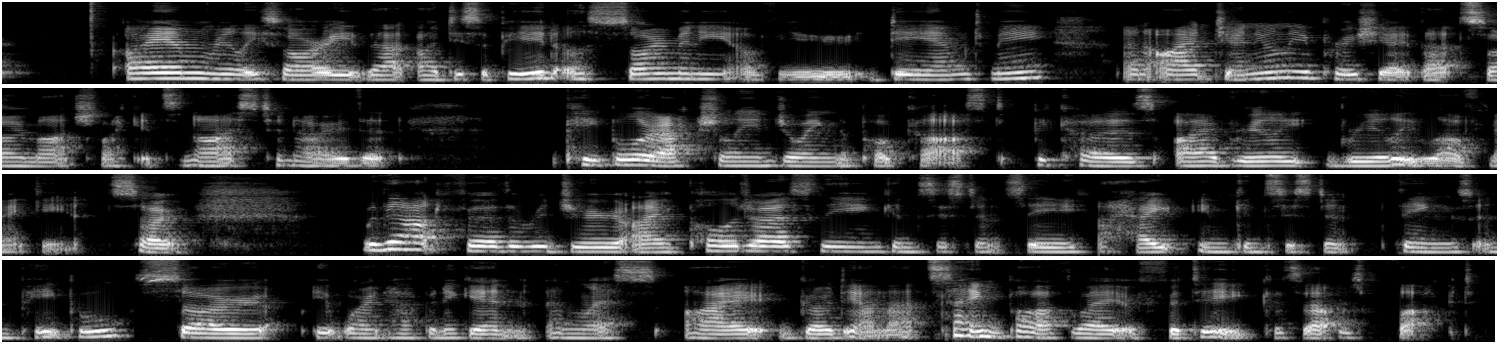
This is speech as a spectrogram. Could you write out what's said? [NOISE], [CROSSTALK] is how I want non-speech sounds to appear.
I am really sorry that I disappeared. Uh, so many of you DM'd me, and I genuinely appreciate that so much. Like, it's nice to know that people are actually enjoying the podcast because I really, really love making it. So, without further ado, I apologize for the inconsistency. I hate inconsistent things and people. So it won't happen again unless I go down that [LAUGHS] same pathway of fatigue because that was fucked.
